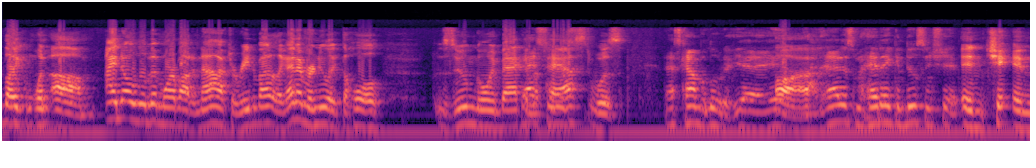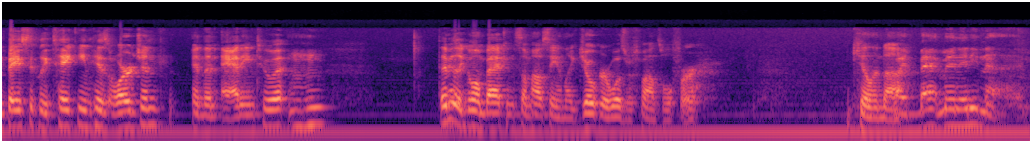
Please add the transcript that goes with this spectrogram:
like when um I know a little bit more about it now after reading about it. Like I never knew like the whole Zoom going back in the shit is- past was That's convoluted. Yeah, yeah. Uh, that is some headache inducing shit. in cha- in basically taking his origin and then adding to it. mm-hmm. That'd be like going back and somehow saying like Joker was responsible for killing uh Like Batman '89.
